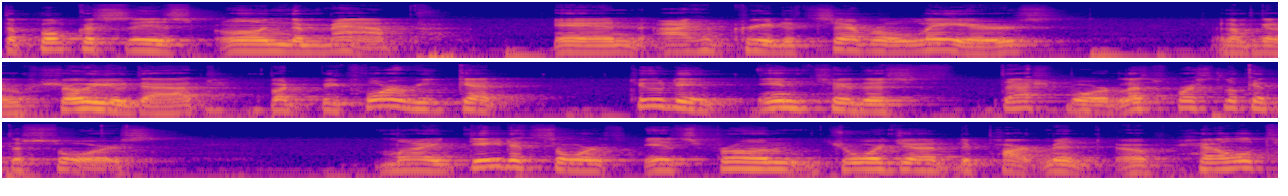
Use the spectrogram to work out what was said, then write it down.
the focus is on the map, and I have created several layers and I'm going to show you that. But before we get too deep into this dashboard, let's first look at the source. My data source is from Georgia Department of Health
